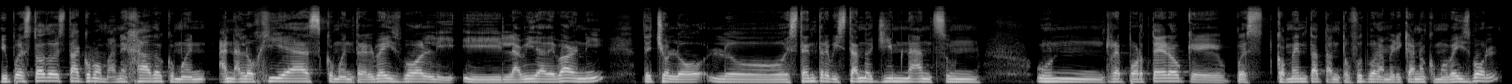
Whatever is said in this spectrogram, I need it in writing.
Y pues todo está como manejado como en analogías, como entre el béisbol y, la vida de Barney. De hecho, lo, lo está entrevistando Jim Nance, un, un reportero que pues comenta tanto fútbol americano como béisbol.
